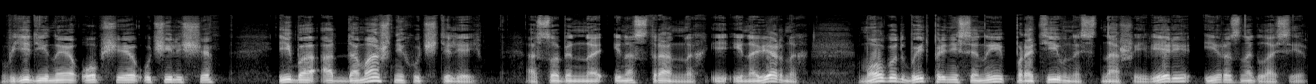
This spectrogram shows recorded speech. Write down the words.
в единое общее училище, ибо от домашних учителей – особенно иностранных и иноверных, могут быть принесены противность нашей вере и разногласия.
